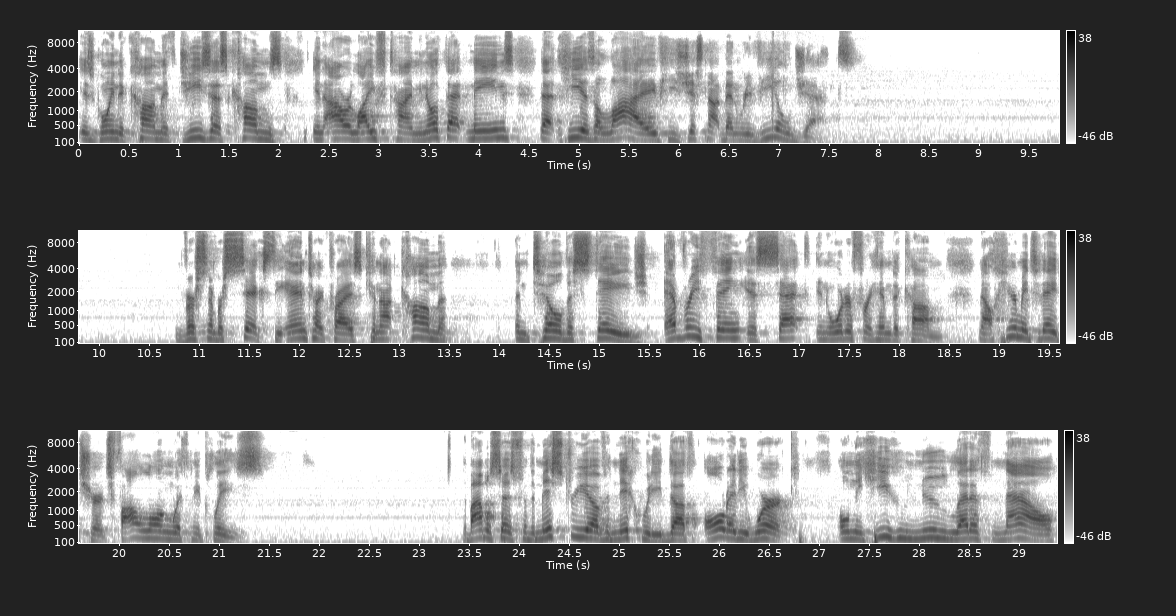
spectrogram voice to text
is going to come, if Jesus comes in our lifetime, you know what that means? That he is alive, he's just not been revealed yet. verse number six the Antichrist cannot come until the stage, everything is set in order for him to come. Now, hear me today, church. Follow along with me, please. The Bible says, For the mystery of iniquity doth already work, only he who knew letteth now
